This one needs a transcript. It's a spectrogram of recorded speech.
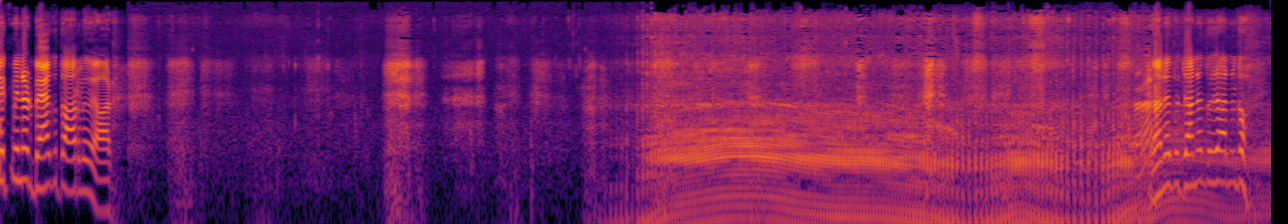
एक मिनट बैग उतार लो यार जाने दो जाने दो जाने दो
